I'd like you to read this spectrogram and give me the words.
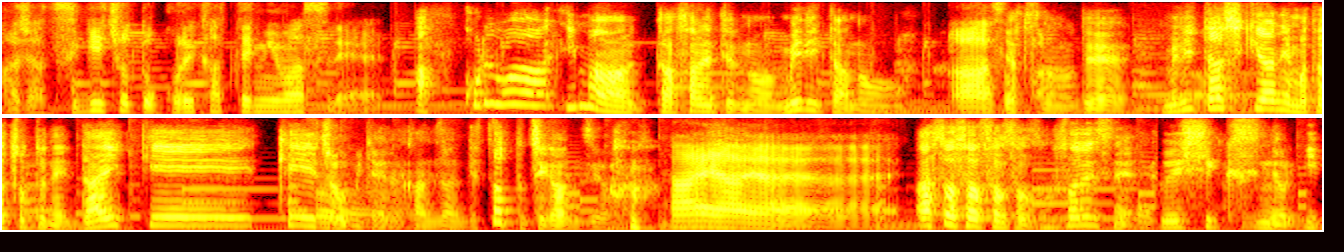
あ、じゃあ次ちょっとこれ買ってみますね。あこれは今出されてるのはメリタのや。つなので、メリタ式はね、またちょっとね、台形形状みたいな感じなんで、ちょっと違うんですよ。はいはいはいはい。あ、そうそうそうそう、それですね。V6 の一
